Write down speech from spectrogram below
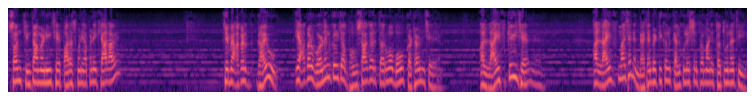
સંત ચિંતામણી છે. પારસમણી, આપણને ખ્યાલ આવે? જે મેં આગળ ગાયું, એ આગળ વર્ણન કર્યું છે, આ ભવસાગર તરવો બહુ કઠણ છે. આ લાઈફ કેવી છે? આ લાઈફમાં છે ને મેથેમેટિકલ કેલ્ક્યુલેશન પ્રમાણે થતું નથી.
